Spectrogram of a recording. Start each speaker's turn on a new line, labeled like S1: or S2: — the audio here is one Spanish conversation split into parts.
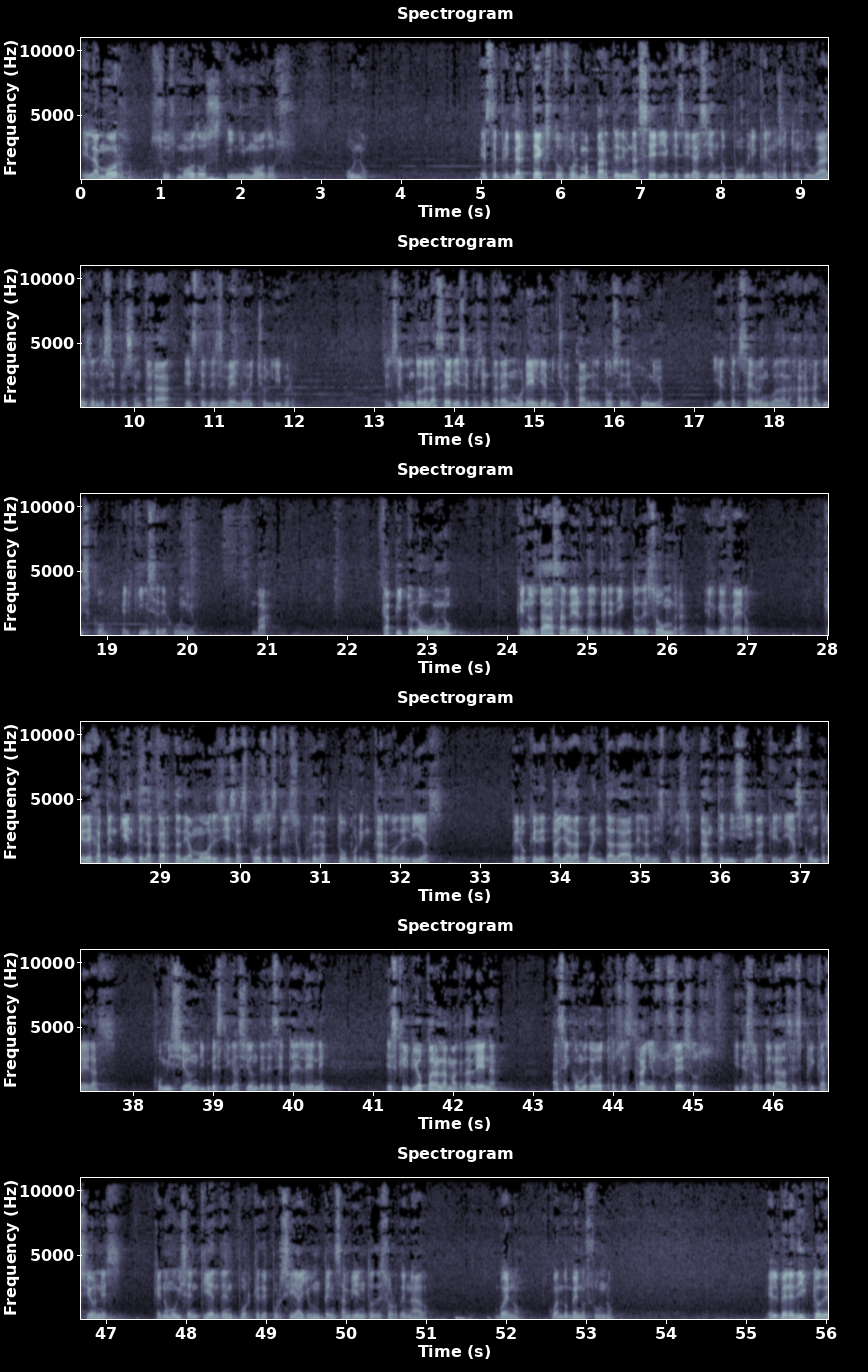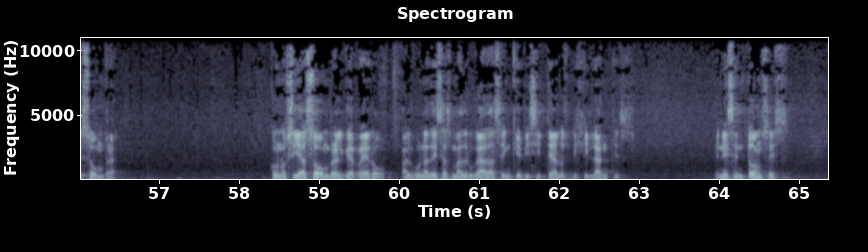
S1: El amor, sus modos y ni modos. 1. Este primer texto forma parte de una serie que se irá siendo pública en los otros lugares donde se presentará este desvelo hecho libro. El segundo de la serie se presentará en Morelia, Michoacán, el 12 de junio y el tercero en Guadalajara, Jalisco, el 15 de junio. Va. Capítulo 1, que nos da a saber del veredicto de Sombra, el guerrero, que deja pendiente la carta de amores y esas cosas que el subredactó por encargo de Elías, pero que detallada cuenta da de la desconcertante misiva que Elías Contreras, Comisión de Investigación del EZLN, escribió para la Magdalena, así como de otros extraños sucesos y desordenadas explicaciones que no muy se entienden porque de por sí hay un pensamiento desordenado. Bueno, cuando menos uno. El veredicto de Sombra. Conocí a Sombra el guerrero alguna de esas madrugadas en que visité a los vigilantes. En ese entonces,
